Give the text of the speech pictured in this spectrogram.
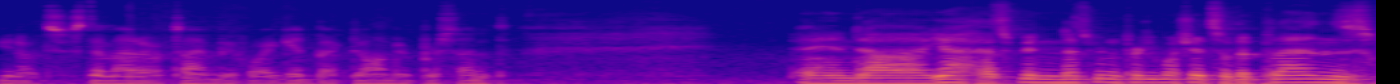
you know it's just a matter of time before I get back to 100 percent. And uh, yeah, that's been that's been pretty much it. So the plans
